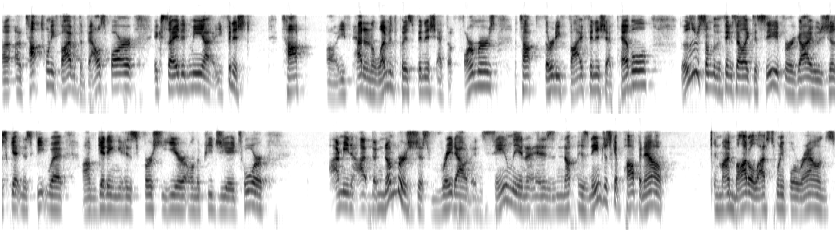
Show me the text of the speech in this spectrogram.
Uh, a top 25 at the Valspar excited me. Uh, he finished top. Uh, he had an 11th place finish at the Farmers, a top 35 finish at Pebble. Those are some of the things I like to see for a guy who's just getting his feet wet, um, getting his first year on the PGA Tour. I mean, I, the numbers just rate out insanely, and his his name just kept popping out in my model last 24 rounds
